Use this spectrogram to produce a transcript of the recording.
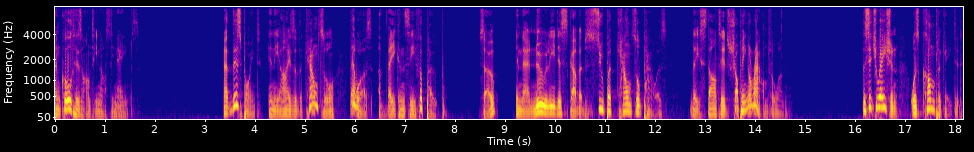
and called his auntie nasty names. At this point, in the eyes of the council, there was a vacancy for Pope. So, in their newly discovered super council powers, they started shopping around for one. The situation was complicated,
